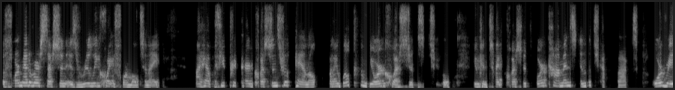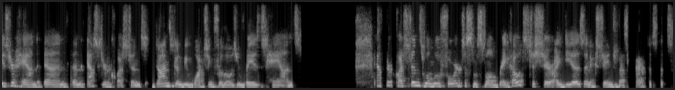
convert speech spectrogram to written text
The format of our session is really quite formal tonight. I have a few prepared questions for the panel, but I welcome your questions too. You can type questions or comments in the chat box or raise your hand and then ask your questions. Don's gonna be watching for those raised hands. After questions, we'll move forward to some small breakouts to share ideas and exchange best practices.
